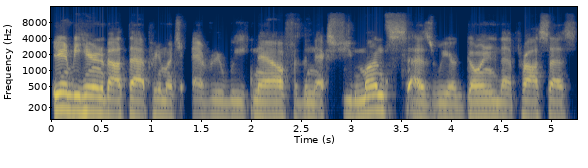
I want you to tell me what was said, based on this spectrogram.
you're going to be hearing about that pretty much every week now for the next few months as we are going into that process.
